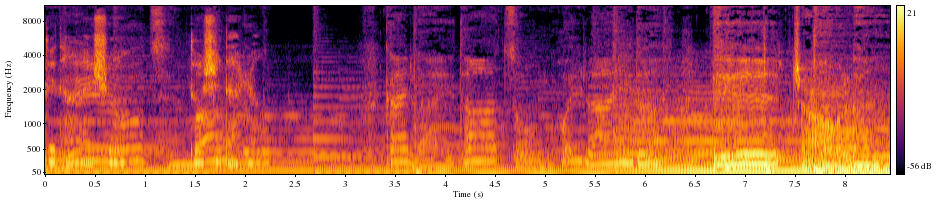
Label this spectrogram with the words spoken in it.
对他来说都是打扰。该来他总会来的，别找了。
